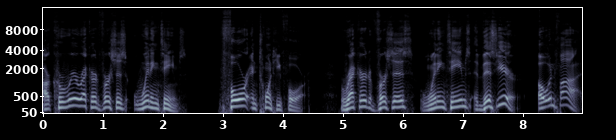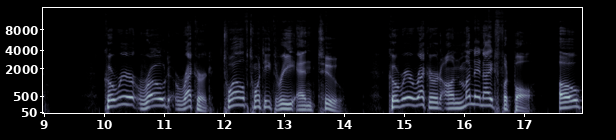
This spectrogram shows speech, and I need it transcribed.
our career record versus winning teams 4 and 24. record versus winning teams this year 0 and 5. Career road record 12, 23, and 2. Career record on Monday Night Football 0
